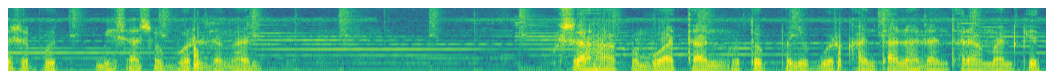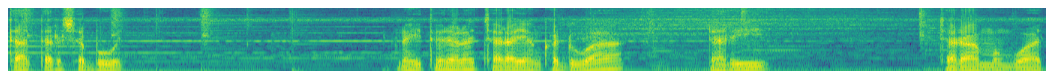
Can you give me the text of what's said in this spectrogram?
tersebut bisa subur dengan usaha pembuatan untuk menyuburkan tanah dan tanaman kita tersebut. Nah itu adalah cara yang kedua dari cara membuat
